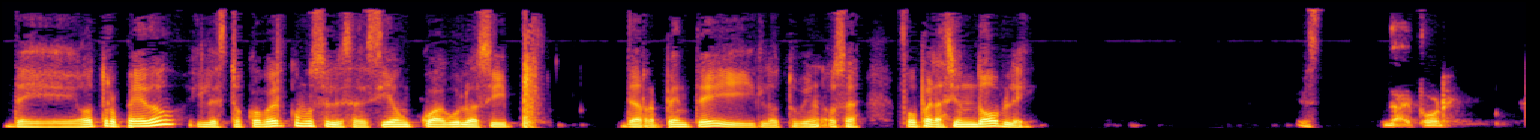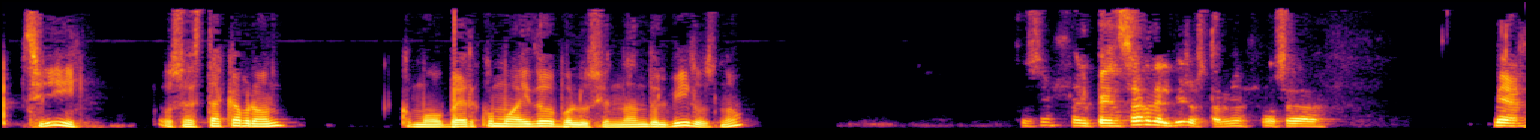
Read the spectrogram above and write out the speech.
de otro pedo y les tocó ver cómo se les hacía un coágulo así de repente y lo tuvieron, o sea, fue operación doble. Ay, pobre. Sí, o sea, está cabrón como ver cómo ha ido evolucionando el virus, ¿no? Pues sí, el pensar del virus también. O sea, mira,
